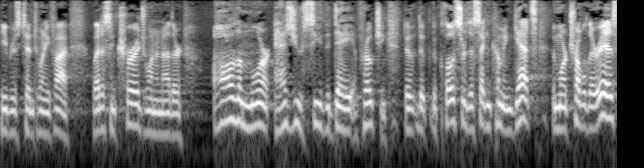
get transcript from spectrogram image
Hebrews 10:25. Let us encourage one another all the more as you see the day approaching. The, the, the, closer the second coming gets, the more trouble there is,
